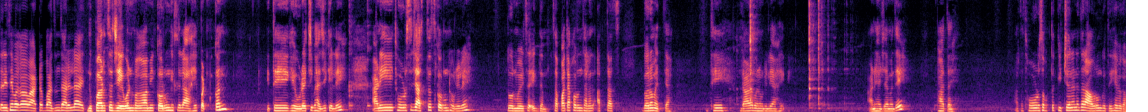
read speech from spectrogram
तर इथे बघा वाटप भाजून झालेलं आहे. दुपारचं जेवण बघा मी करून घेतलेलं आहे पटकन. इथे घेवड्याची भाजी केली आणि थोडंसं जास्तच करून ठेवलेले दोन वेळचं एकदम. चपात्या करून झाल्या आत्ताच. गरम आहेत त्या. इथे डाळ बनवलेली आहे. आणि ह्याच्यामध्ये भात आहे. आता थोडंसं फक्त किचन आहे ना जरा आवरून घेते. हे बघा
